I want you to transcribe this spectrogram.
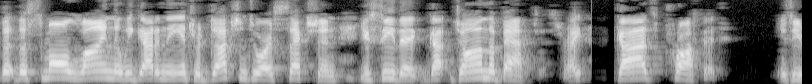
the, the, small line that we got in the introduction to our section, you see that God, John the Baptist, right? God's prophet is, he,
